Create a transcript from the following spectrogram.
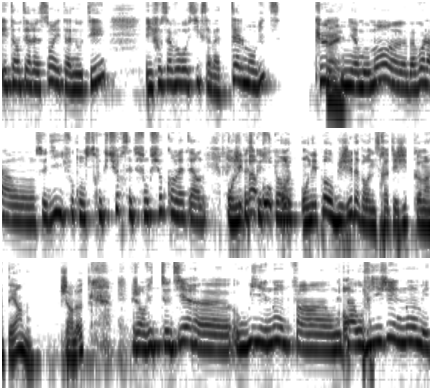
est intéressant, est à noter. Et il faut savoir aussi que ça va tellement vite que Ouais. il y a un moment, euh, bah voilà, on se dit il faut qu'on structure cette fonction comme interne. On n'est pas en- on- n'est obligé d'avoir une stratégie de com interne, Charlotte? J'ai envie de te dire euh, oui et non. Enfin, on n'est Oh. pas obligé, non. Mais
